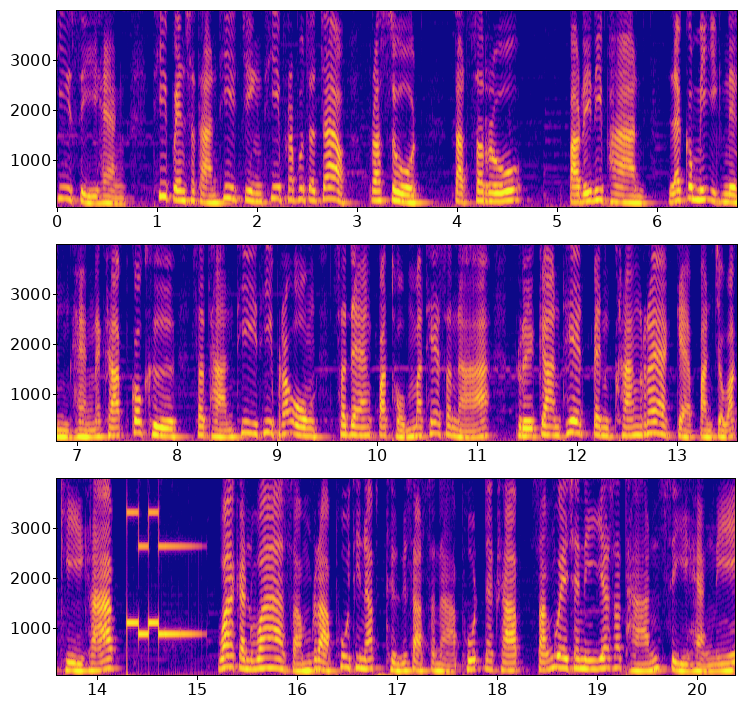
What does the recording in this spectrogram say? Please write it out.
ที่ 4 แห่ง ที่เป็นสถานที่จริงที่พระพุทธเจ้าประสูติตรัสรู้ ปรินิพานและก็มีอีกหนึ่งแห่งนะครับ ก็คือสถานที่ที่พระองค์แสดงปฐมเทศนา หรือการเทศเป็นครั้งแรกแก่ปัญจวัคคีย์ครับว่ากันว่าสำหรับผู้ที่นับถือศาสนาพุทธนะครับ สังเวชนียสถาน 4 แห่งนี้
